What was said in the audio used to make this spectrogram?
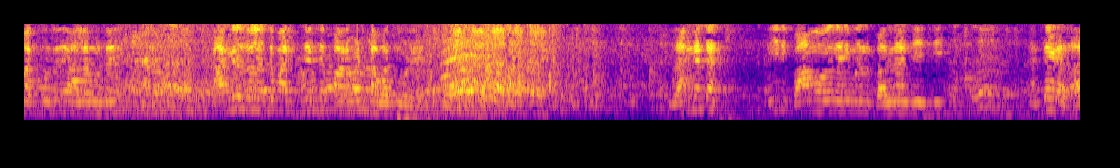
మాకు ఉంటది అల్లం ఉంటది. కాంగ్రెస్ వాళ్ళు ఎంత మనిషి చేస్తే పారబడి తవ్వచ్చు కూడా. లంగత దీని ఫామ్ హౌస్ అని మనం బదనాం చేసి అంతే కదా?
